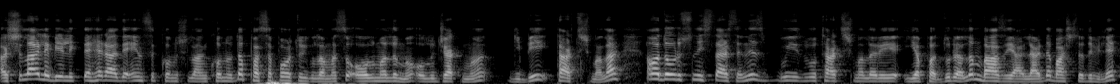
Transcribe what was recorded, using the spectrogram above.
Aşılarla birlikte herhalde en sık konuşulan konu da pasaport uygulaması olmalı mı, olacak mı gibi tartışmalar. Ama doğrusunu isterseniz bu, bu tartışmaları yapa duralım. Bazı yerlerde başladı bile.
